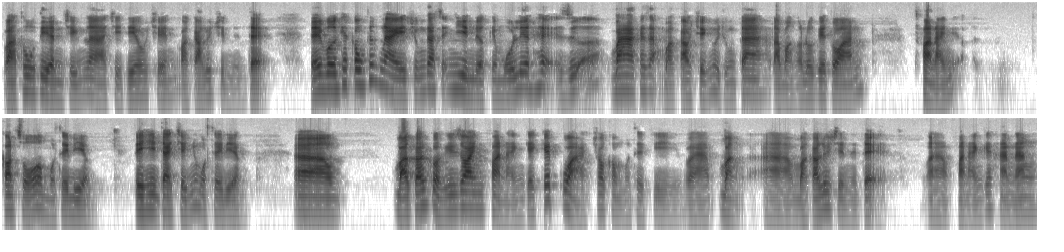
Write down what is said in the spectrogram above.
và thu tiền chính là chỉ tiêu trên báo cáo lưu chuyển tiền tệ. Đấy với cái công thức này chúng ta sẽ nhìn được cái mối liên hệ giữa ba cái dạng báo cáo chính của chúng ta là bảng cân đối kế toán phản ánh con số ở một thời điểm, tình hình tài chính ở một thời điểm. À, báo cáo của kinh doanh phản ánh cái kết quả cho cả một thời kỳ và bằng à, báo cáo lưu chuyển tiền tệ à, phản ánh cái khả năng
